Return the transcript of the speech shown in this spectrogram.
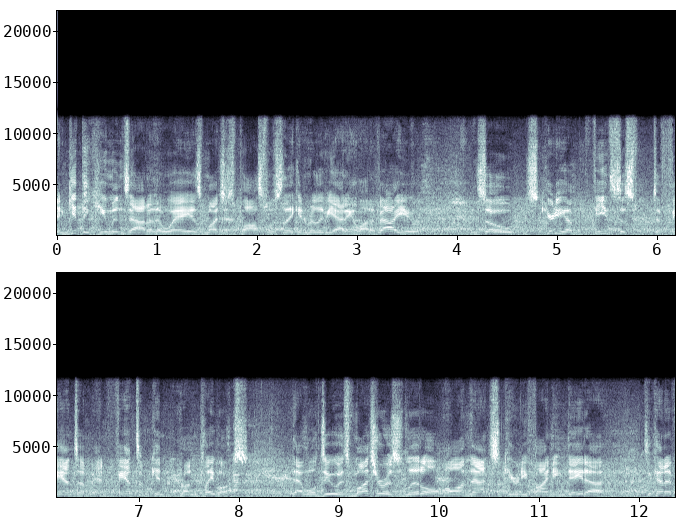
and get the humans out of the way as much as possible so they can really be adding a lot of value. And so Security Hub feeds this to Phantom, and Phantom can run playbooks that will do as much or as little on that security finding data to kind of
